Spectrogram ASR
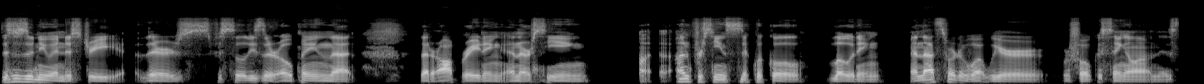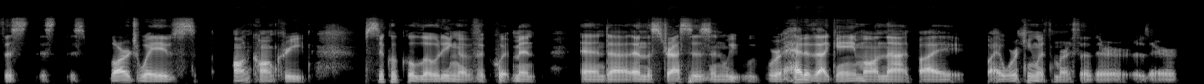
this is a new industry. There's facilities that are opening that that are operating and are seeing uh, unforeseen cyclical loading, and that's sort of what we're we're focusing on is this this this large waves on concrete cyclical loading of equipment and uh, and the stresses, and we we're ahead of that game on that by by working with Murtha. They're they're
